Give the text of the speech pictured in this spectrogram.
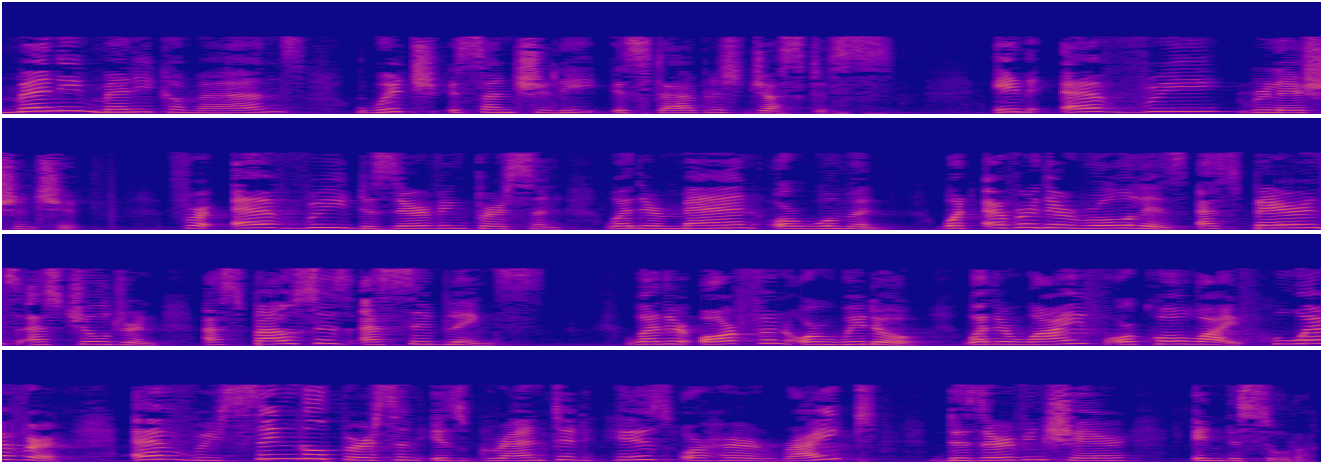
many, many commands which essentially establish justice in every relationship, for every deserving person, whether man or woman, whatever their role is, as parents, as children, as spouses, as siblings, whether orphan or widow, whether wife or co-wife, whoever, every single person is granted his or her right, deserving share in the surah.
